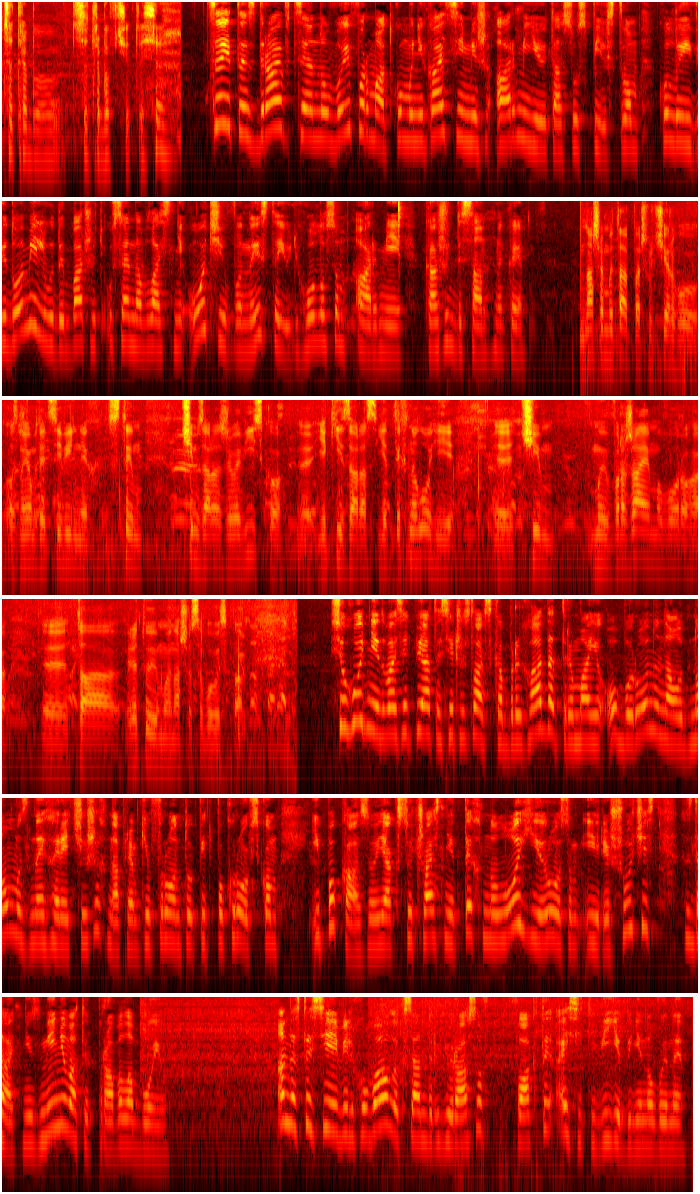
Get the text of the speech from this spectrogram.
Це треба, це треба вчитися. Цей тест-драйв це новий формат комунікації між армією та суспільством. Коли відомі люди бачать усе на власні очі, вони стають голосом армії, кажуть десантники. Наша мета в першу чергу ознайомити цивільних з тим, чим зараз живе військо, е, які зараз є технології, е, чим ми вражаємо ворога е, та рятуємо наш особовий склад. Сьогодні 25-та Січеславська бригада тримає оборону на одному з найгарячіших напрямків фронту під Покровськом і показує, як сучасні технології, розум і рішучість здатні змінювати правила бою. Анастасія Вільхова, Олександр Юрасов. Факти ICTV Єдині новини.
